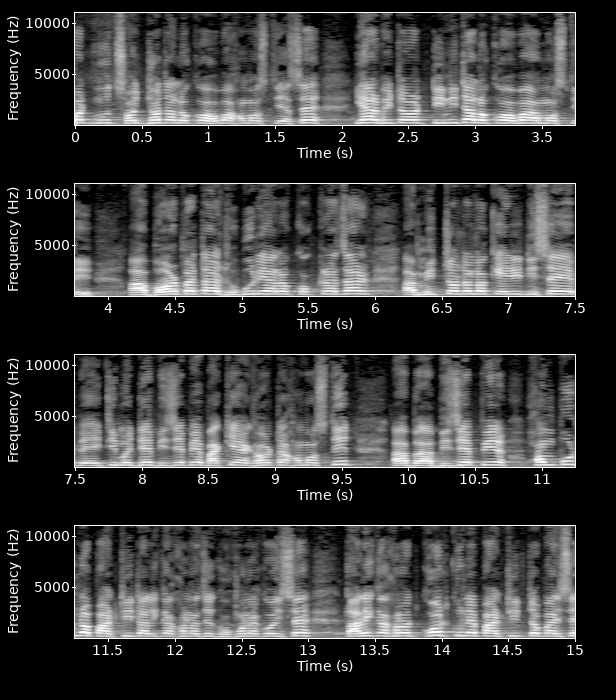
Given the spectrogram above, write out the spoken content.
অসমত মুঠ চৈধ্যটা লোকসভা সমষ্টি আছে। ইয়াৰ ভিতৰত তিনিটা লোকসভা সমষ্টি। বৰপেটা ধুবুৰী আৰু কোকৰাঝাৰ। মিত্ৰ দলক এৰি দিছে ইতিমধ্যে বিজেপিয়ে বাকী এঘাৰটা সমষ্টিত। বিজেপিৰ সম্পূৰ্ণ প্ৰাৰ্থী তালিকাখন আজি ঘোষণা কৰিছে। তালিকাখনত ক'ত কোনে প্ৰাৰ্থিত্ব পাইছে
